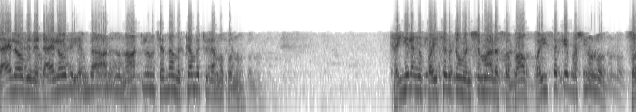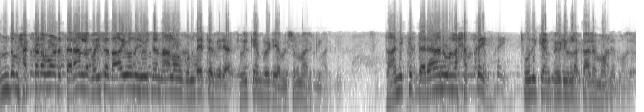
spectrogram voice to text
ഡയലോഗിന് ഡയലോഗ്. എന്താണെന്ന് നാട്ടിലൊന്നും ചെന്നാൽ നിൽക്കാൻ പറ്റില്ല നമുക്കൊന്നും. കയ്യിലങ്ങ് പൈസ കിട്ടും മനുഷ്യന്മാരുടെ സ്വഭാവം. പൈസക്കേ പ്രശ്നമുള്ളൂ. സ്വന്തം ഹക്കടപാട് തരാനുള്ള പൈസ തായോ എന്ന് ചോദിച്ചാൽ നാളെ അവൻ കൊണ്ടേറ്റ വരിക. ചോദിക്കാൻ പേടിയാ മനുഷ്യന്മാർക്ക്. തനിക്ക് തരാനുള്ള ഹക്കേ ചോദിക്കാൻ പേടിയുള്ള കാലമാണ്.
